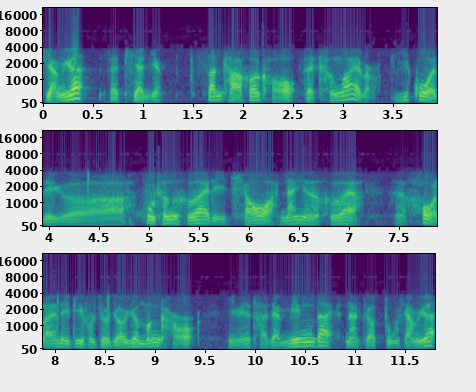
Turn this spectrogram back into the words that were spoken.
饷院在天津。三岔河口在城外边，一过这个护城河的桥啊，南运河呀，嗯，后来那地方就叫院门口，因为他在明代那叫都饷院，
